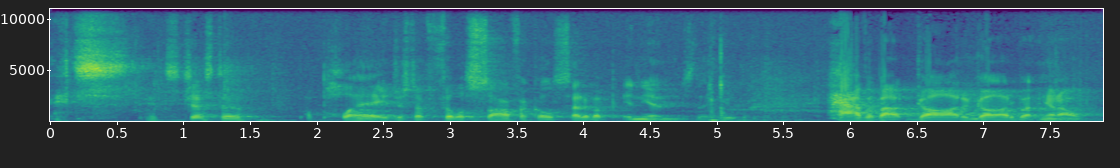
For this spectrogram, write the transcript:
it's, it's just a, a play, just a philosophical set of opinions that you have about God and God about, you know.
